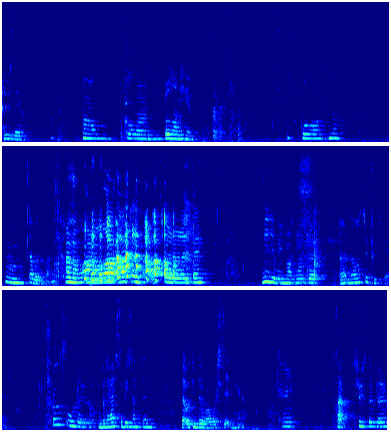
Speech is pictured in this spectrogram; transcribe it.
Who's there? Um, bologna. Bologna here. Bologna. No. Mm, that wasn't funny. I know. I know. I, I put it anything. You give me not no joke. Uh, no, let's do truth or dare. Truth or dare? But it has to be something that we can do while we're sitting here. Okay. Okay. Truth or dare?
